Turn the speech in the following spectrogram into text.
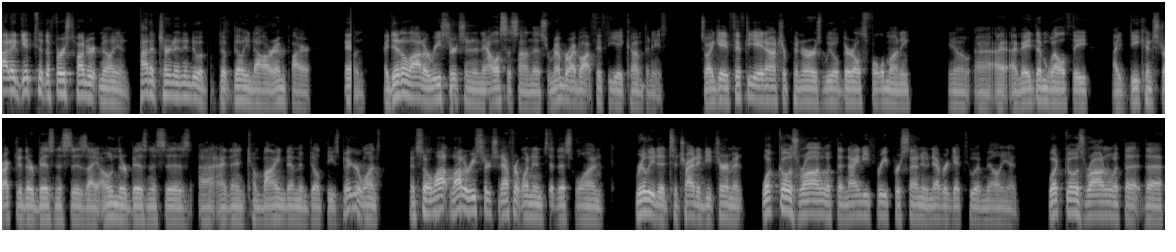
how to get to the first hundred million, how to turn it into a billion dollar empire. And I did a lot of research and analysis on this. Remember, I bought 58 companies. So I gave 58 entrepreneurs wheelbarrows full of money. You know, uh, I, I made them wealthy. I deconstructed their businesses. I owned their businesses. Uh, I then combined them and built these bigger ones. And so a lot, a lot of research and effort went into this one, really to, to try to determine what goes wrong with the 93% who never get to a million. What goes wrong with the the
